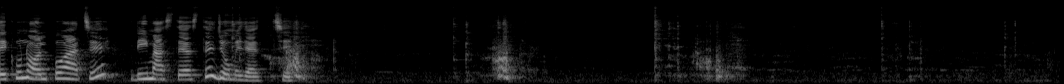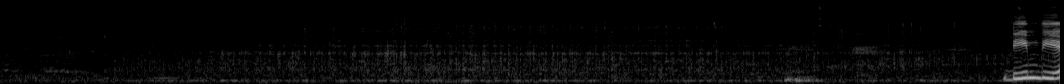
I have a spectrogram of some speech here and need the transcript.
দেখুন অল্প আছে, ডিম আস্তে আস্তে জমে যাচ্ছে। ডিম দিয়ে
